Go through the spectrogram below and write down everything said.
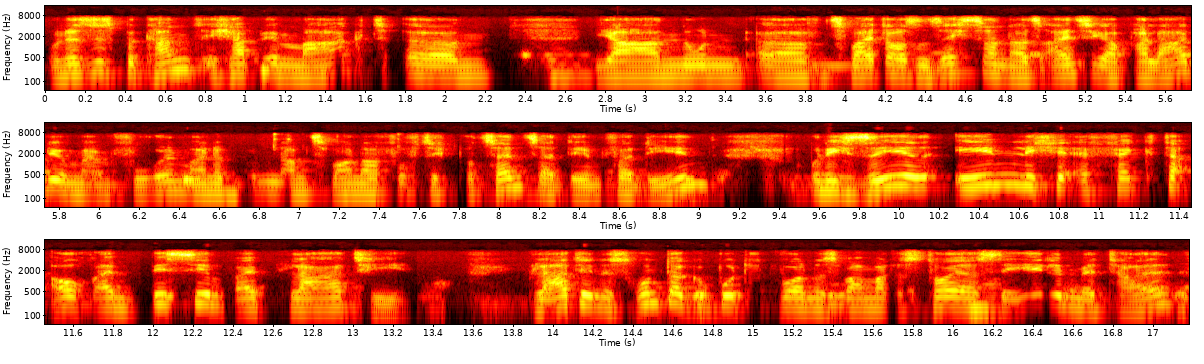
Und es ist bekannt, ich habe im Markt ähm, ja nun äh, 2016 als einziger Palladium empfohlen. Meine Kunden haben 250 Prozent seitdem verdient. Und ich sehe ähnliche Effekte auch ein bisschen bei Platin. Platin ist runtergebuttert worden, es war mal das teuerste Edelmetall.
